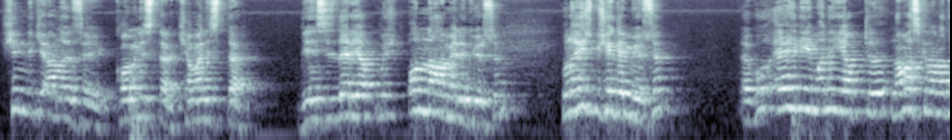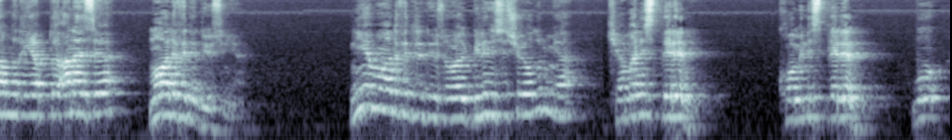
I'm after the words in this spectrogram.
şimdiki anayasayı komünistler, kemalistler, dinsizler yapmış. Onunla amel ediyorsun. Buna hiçbir şey demiyorsun. E bu ehli imanın yaptığı, namaz kılan adamların yaptığı anayasaya muhalefet ediyorsun yani. Niye muhalefet ediyorsun? Öyle bilinçsiz şey olur mu ya? Kemalistlerin, komünistlerin, bu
